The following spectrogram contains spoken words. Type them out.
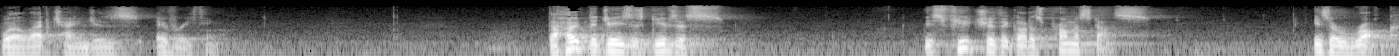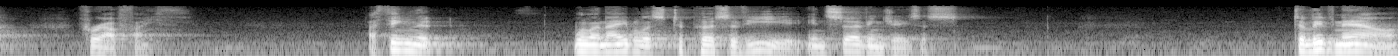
well, that changes everything. The hope that Jesus gives us, this future that God has promised us, is a rock for our faith. A thing that will enable us to persevere in serving Jesus. To live now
